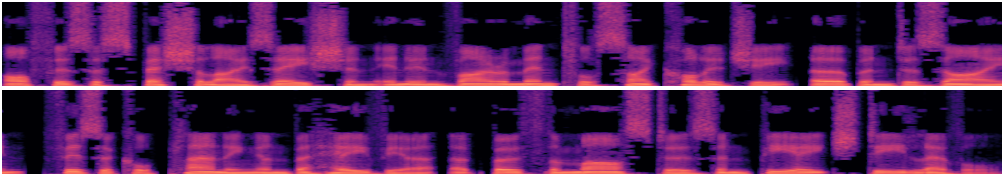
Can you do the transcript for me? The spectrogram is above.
offers a specialization in environmental psychology, urban design, physical planning and behavior at both the master's and PhD level.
